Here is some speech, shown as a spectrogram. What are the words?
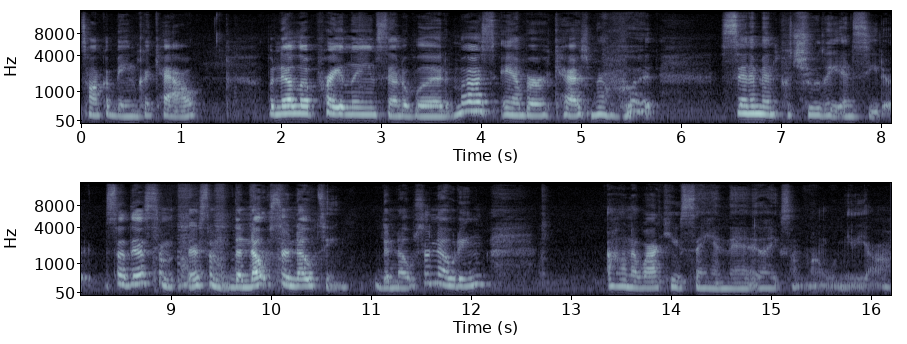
tonka bean, cacao, vanilla, praline, sandalwood, musk, amber, cashmere wood, cinnamon, patchouli, and cedar. So there's some, there's some, the notes are noting. The notes are noting. I don't know why I keep saying that. Like something wrong with me, y'all.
